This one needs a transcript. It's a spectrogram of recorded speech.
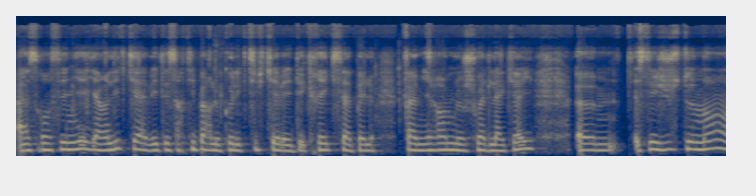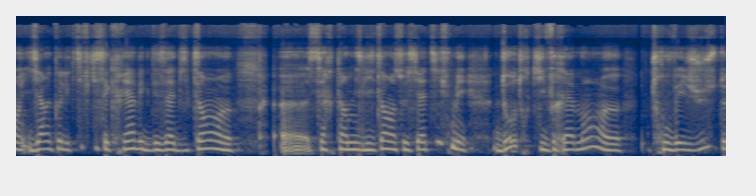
à, se renseigner. Il y a un livre qui avait été sorti par le collectif qui avait été créé, qui s'appelle Famille Rome, le choix de l'accueil. Euh, c'est justement, il y a un collectif qui s'est créé avec des habitants, certains militants associatifs, mais d'autres qui vraiment trouvaient juste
